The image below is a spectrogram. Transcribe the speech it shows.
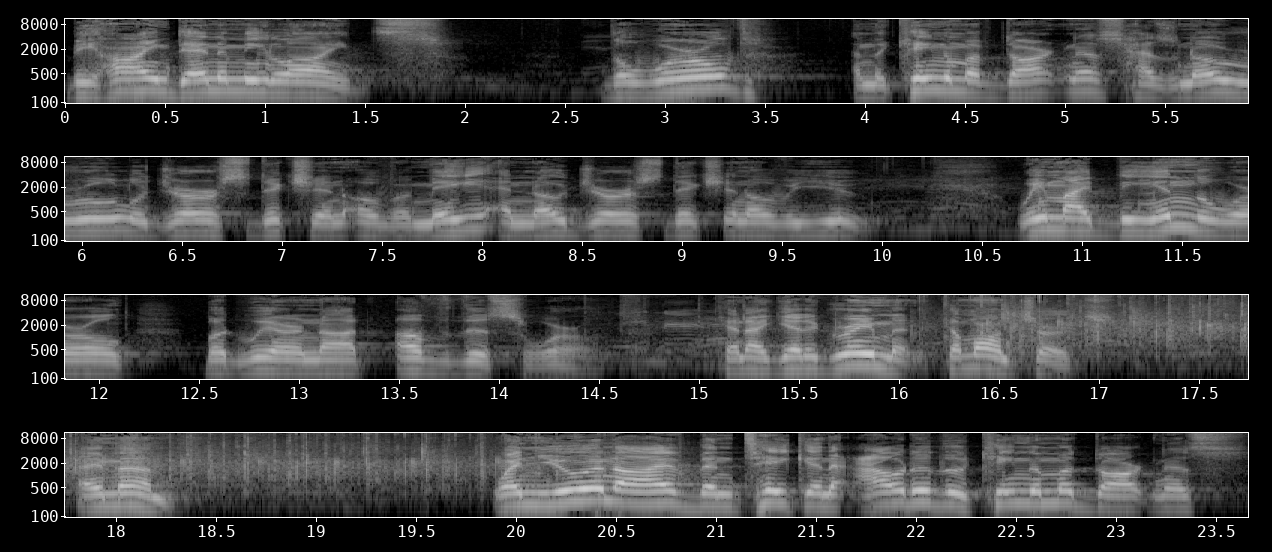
behind enemy lines. The world and the kingdom of darkness has no rule or jurisdiction over me and no jurisdiction over you. We might be in the world, but we are not of this world. Can I get agreement? Come on, church. Amen. When you and I have been taken out of the kingdom of darkness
